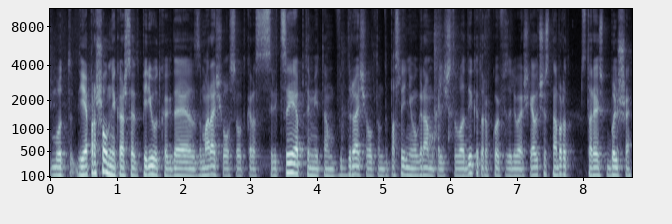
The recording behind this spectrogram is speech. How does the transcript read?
вот я прошел, мне кажется, этот период, когда я заморачивался вот как раз с рецептами, там, выдрачивал там до последнего грамма количество воды, которое в кофе заливаешь. Я вот сейчас, наоборот, стараюсь больше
